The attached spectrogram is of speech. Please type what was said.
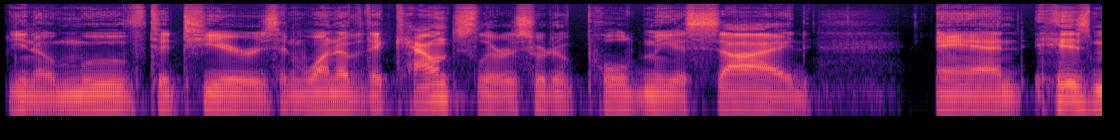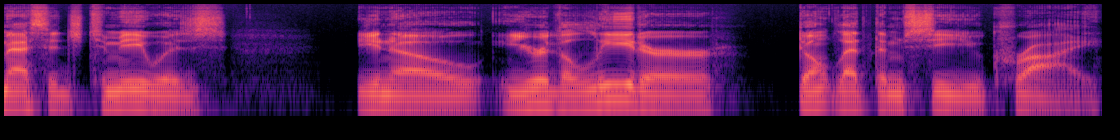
you know, moved to tears, and one of the counselors sort of pulled me aside, and his message to me was, you know, you're the leader, don't let them see you cry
